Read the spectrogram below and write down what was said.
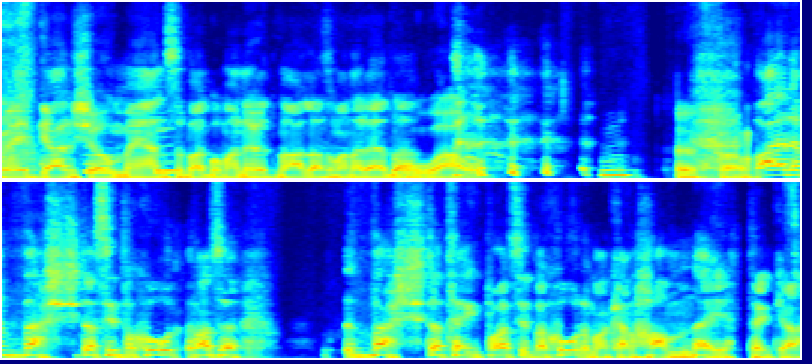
Great gun show man, så bara går man ut med alla som man har räddat. Wow. Vad är den värsta situationen? Alltså, värsta tänkbara situationen man kan hamna i, tänker jag.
